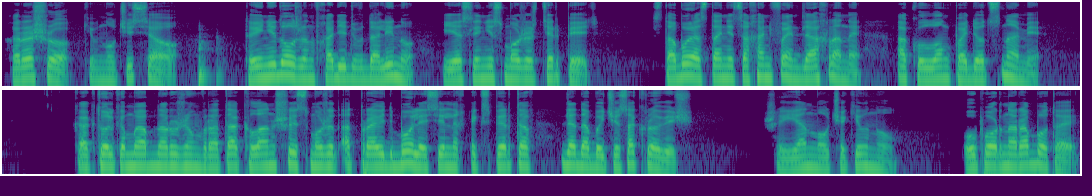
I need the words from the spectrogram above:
«Хорошо», — кивнул Чисяо. «Ты не должен входить в долину, если не сможешь терпеть. С тобой останется Ханьфэнь для охраны, а Кулонг пойдет с нами. Как только мы обнаружим врата, клан Ши сможет отправить более сильных экспертов для добычи сокровищ». Шиян молча кивнул. «Упорно работай»,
